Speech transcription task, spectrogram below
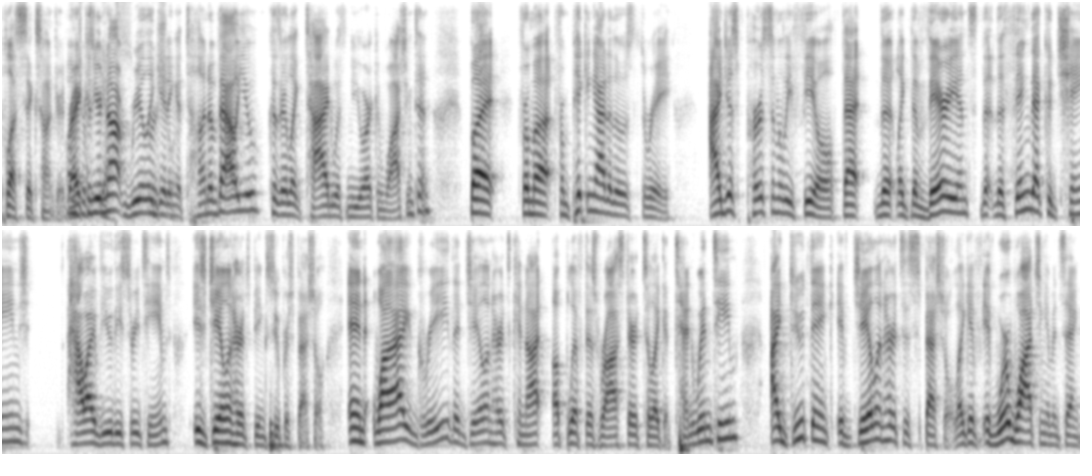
plus 600, right? Because you're not really getting sure. a ton of value because they're like tied with New York and Washington. But from a from picking out of those three, I just personally feel that the like the variance, the the thing that could change how I view these three teams is Jalen Hurts being super special. And while I agree that Jalen Hurts cannot uplift this roster to like a 10 win team, I do think if Jalen Hurts is special, like if, if we're watching him and saying,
